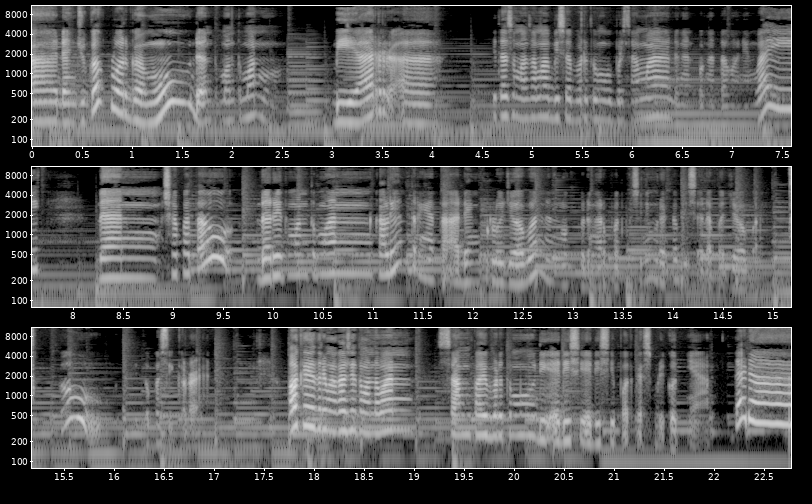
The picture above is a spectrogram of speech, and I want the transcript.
uh, dan juga keluargamu dan teman-temanmu biar uh, kita sama-sama bisa bertumbuh bersama dengan pengetahuan yang baik dan siapa tahu dari teman-teman kalian ternyata ada yang perlu jawaban dan waktu dengar podcast ini mereka bisa dapat jawaban. Oh, itu pasti keren. Oke, terima kasih teman-teman. Sampai bertemu di edisi-edisi podcast berikutnya. Dadah.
